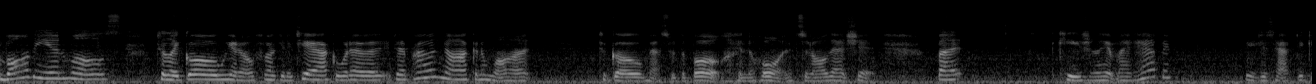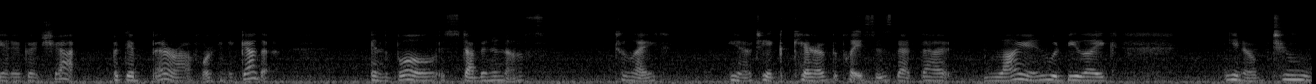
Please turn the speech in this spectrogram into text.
of all the animals to like go, you know, fucking attack or whatever, they're probably not gonna want to go mess with the bull and the horns and all that shit. But occasionally it might happen. They just have to get a good shot. But they're better off working together. And the bull is stubborn enough to like, you know, take care of the places that that lion would be like, you know, too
